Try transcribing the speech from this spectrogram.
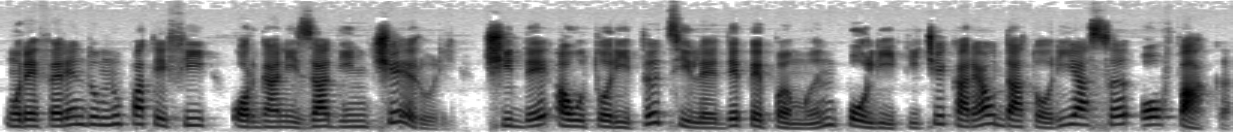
Un referendum nu poate fi organizat din ceruri, ci de autoritățile de pe pământ politice care au datoria să o facă.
